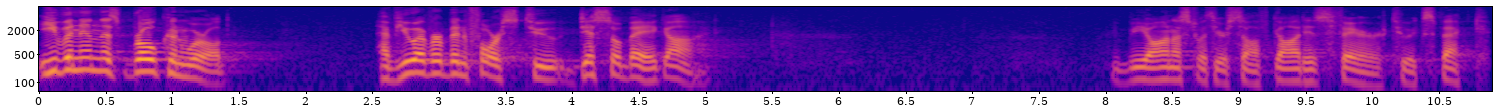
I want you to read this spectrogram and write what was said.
Even in this broken world, have you ever been forced to disobey God? Be honest with yourself. God is fair to expect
